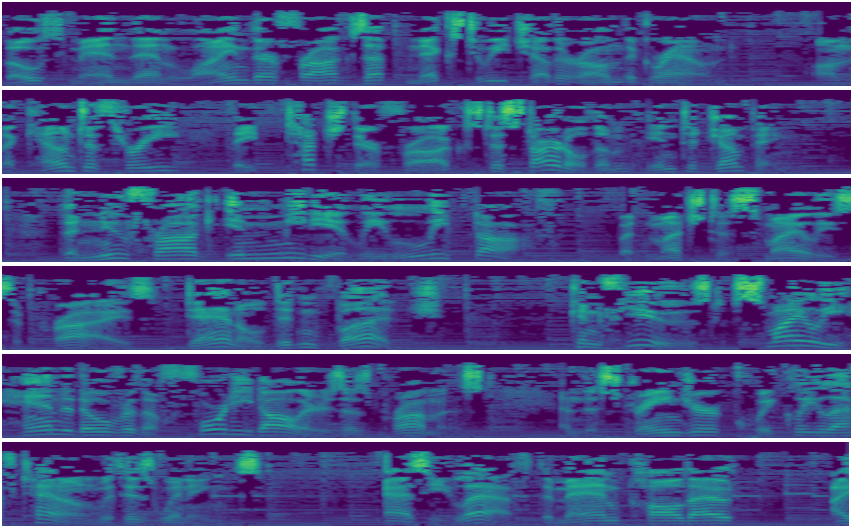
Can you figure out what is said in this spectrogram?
Both men then lined their frogs up next to each other on the ground. On the count of three, they touched their frogs to startle them into jumping. The new frog immediately leaped off, but much to Smiley's surprise, Daniel didn't budge. Confused, Smiley handed over the $40 as promised, and the stranger quickly left town with his winnings. As he left, the man called out, I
